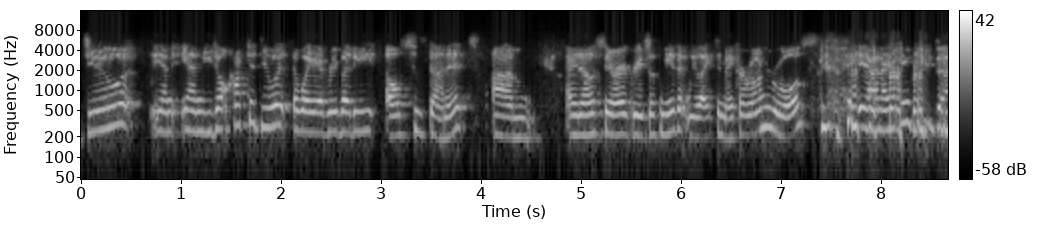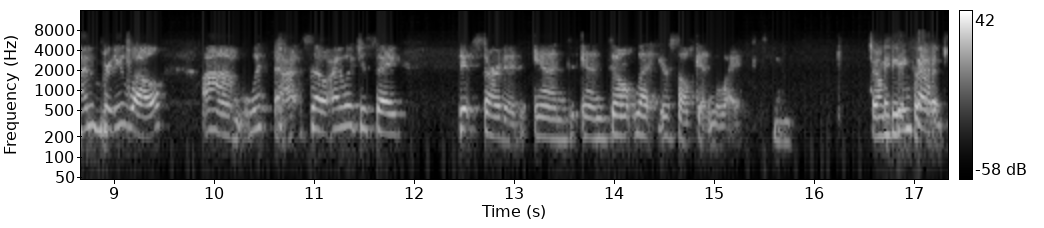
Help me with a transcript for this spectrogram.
do and and you don't have to do it the way everybody else has done it. Um, I know Sarah agrees with me that we like to make our own rules, and I think we've done pretty well um, with that. So I would just say, get started and and don't let yourself get in the way. Don't I be afraid. That,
